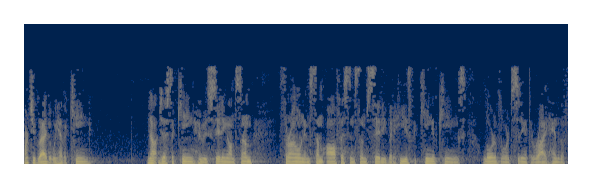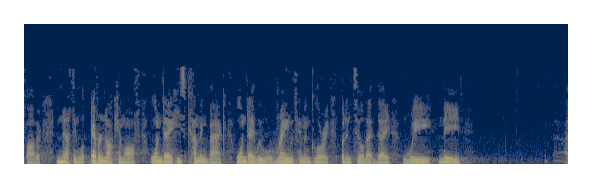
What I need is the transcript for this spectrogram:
Aren't you glad that we have a king? Not just a king who is sitting on some throne in some office in some city, but he is the King of kings, Lord of lords, sitting at the right hand of the Father. Nothing will ever knock him off. One day he's coming back. One day we will reign with him in glory. But until that day, we need. I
